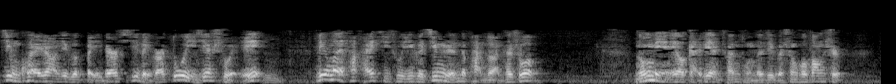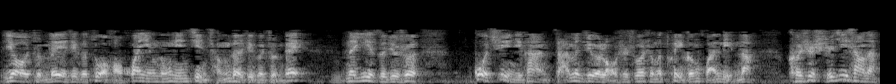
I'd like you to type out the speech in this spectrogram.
尽快让这个北边、西北边多一些水。另外，他还提出一个惊人的判断，他说，农民要改变传统的这个生活方式，要准备这个做好欢迎农民进城的这个准备。那意思就是说，过去你看咱们这个老是说什么退耕还林呐，可是实际上呢？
